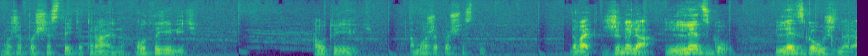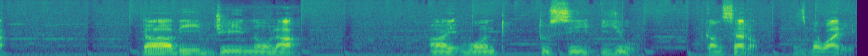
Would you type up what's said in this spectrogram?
Може пощастить, от реально. От уявіть. А от уявіть. А може пощастить? Давайте, G0. Let's go. Let's go, G0. G0. I want to see you. Канцело з Баварії.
